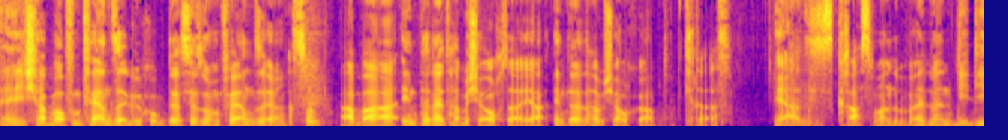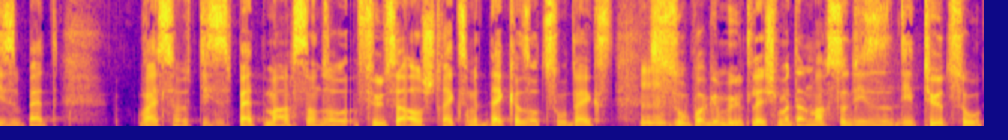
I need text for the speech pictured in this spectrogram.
Äh, Ich habe auf dem Fernseher geguckt, der ist ja so ein Fernseher. Ach so. Aber Internet habe ich ja auch da, ja. Internet habe ich auch gehabt. Krass. Ja, das ist krass, Mann. Weil wenn die dieses Bett, weißt du, dieses Bett machst und so Füße ausstreckst, mit Decke so zudeckst, super gemütlich. Dann machst du diese, die Tür zu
